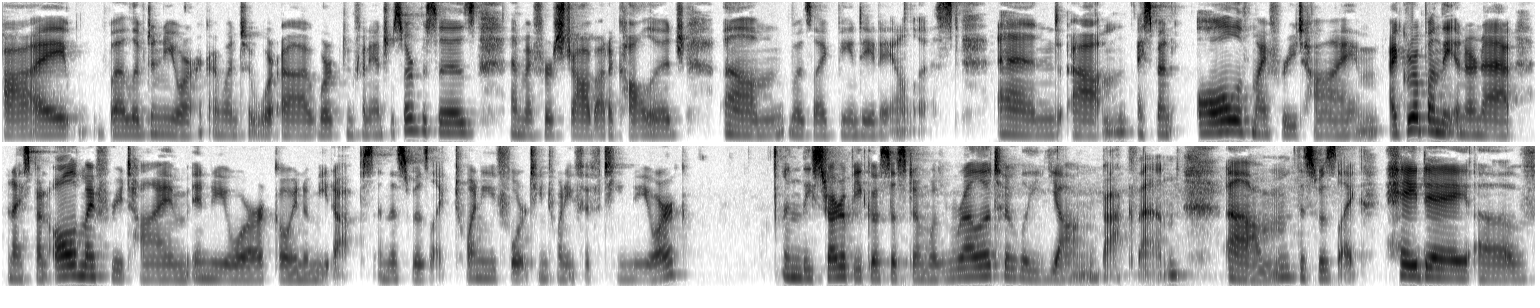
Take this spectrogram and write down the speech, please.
I uh, lived in New York. I went to work, uh, worked in financial services, and my first job out of college um, was like being a data analyst. And um, I spent all of my free time. I grew up on the internet, and I spent all of my free time in New York going to meetups. And this was like 2014, 2015 New York and the startup ecosystem was relatively young back then. Um, this was like heyday of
